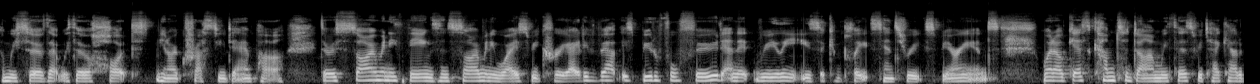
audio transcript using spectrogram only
and we serve that with a hot, you know, crusty damper. There are so many things and so many ways to be creative about this beautiful food, and it really is a complete sensory experience. When our guests come to dine with us, we take out a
